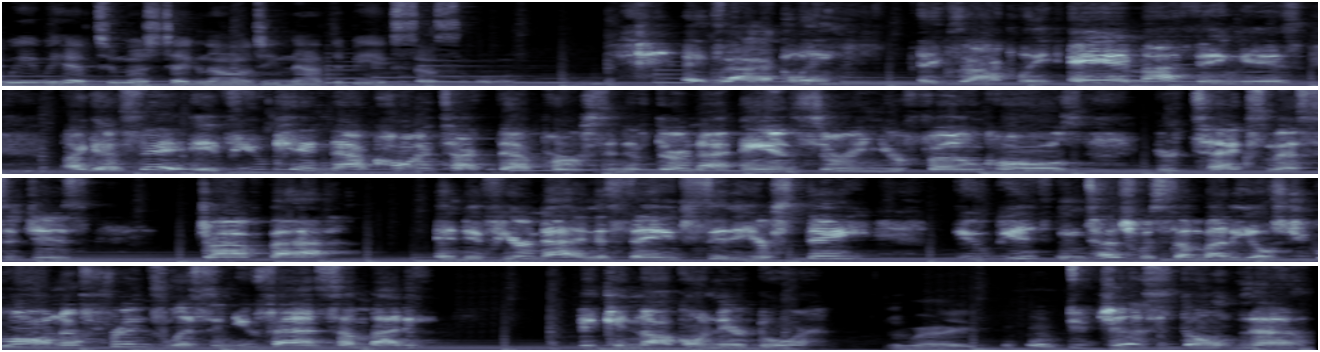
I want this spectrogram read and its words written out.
we, we have too much technology not to be accessible. Exactly. Exactly. And my thing is, like I said, if you cannot contact that person, if they're not answering your phone calls, your text messages, drive by. And if you're not in the same city or state, you get in touch with somebody else. You go on a friends list and you find somebody that can knock on their door Right. Because you just don't know.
